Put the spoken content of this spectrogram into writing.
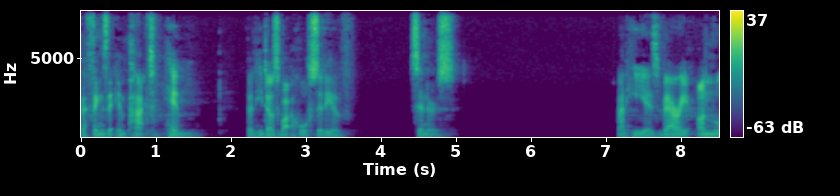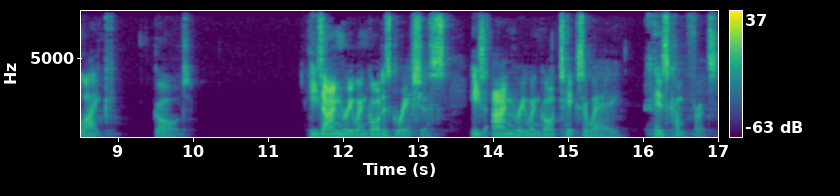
the things that impact him, than he does about a whole city of sinners. And he is very unlike God. He's angry when God is gracious. He's angry when God takes away his comfort.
